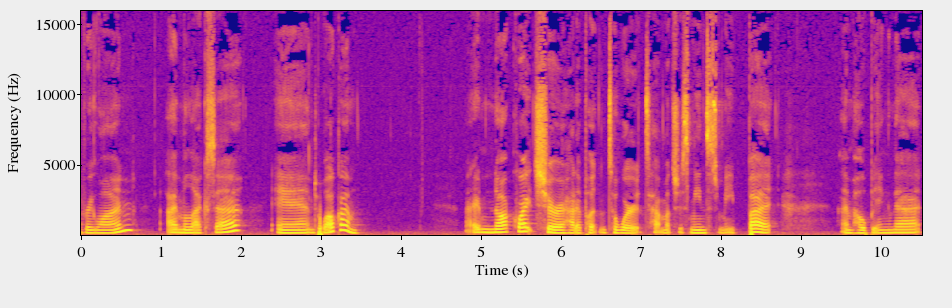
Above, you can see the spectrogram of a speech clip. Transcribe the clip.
everyone. I'm Alexa, and welcome. I'm not quite sure how to put into words how much this means to me, but I'm hoping that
